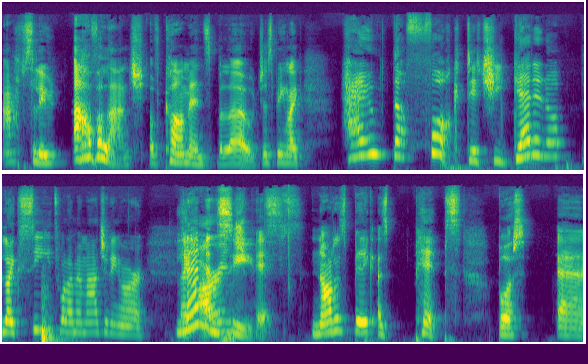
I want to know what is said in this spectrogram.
absolute avalanche of comments below, just being like, How the fuck did she get it up? Like seeds, what I'm imagining are Like Lemon orange seeds. pips. not as big as pips, but uh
